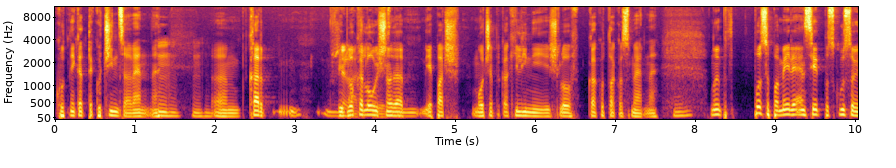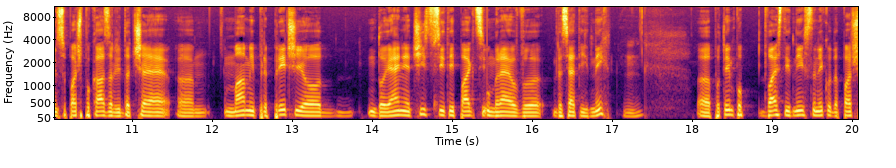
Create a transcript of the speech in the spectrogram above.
kot neka tekočinca ven. Ne. Mhm, mhm. Um, kar bi bilo kar logično, da je pač moče po kakšni liniji šlo v kako tako smer. Ne. No, in potem so pa imeli en set poskusov in so pač pokazali, da če um, mami preprečijo dojenje, čist vsi ti pajci umrejo v desetih dneh. Mhm. Uh, potem po 20 dneh se neko, da pač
